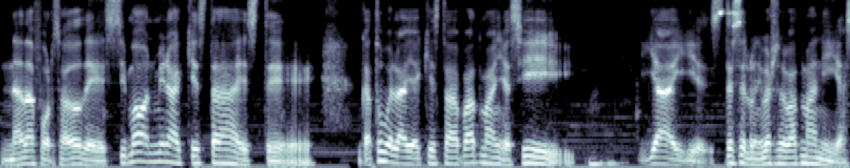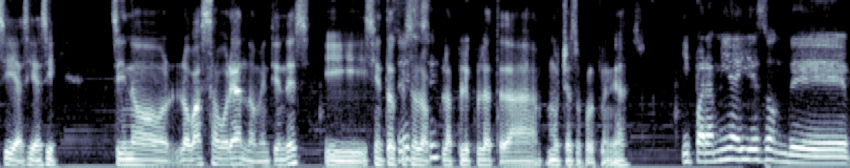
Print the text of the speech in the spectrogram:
nada forzado de Simón, mira, aquí está este Gatúbela y aquí está Batman y así, y ya, y este es el universo de Batman y así, así, así. sino lo vas saboreando, ¿me entiendes? Y siento que eso La, película te da muchas oportunidades. Y para mí ahí es donde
